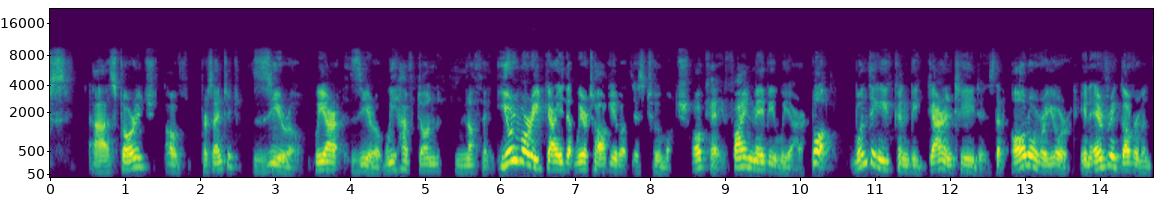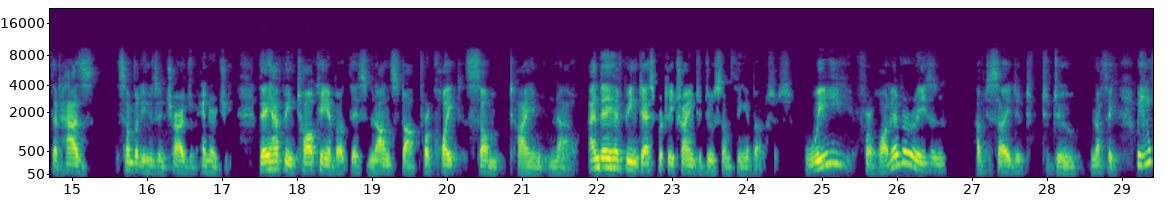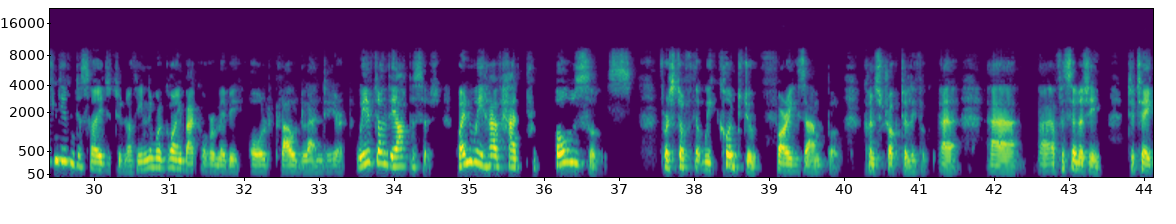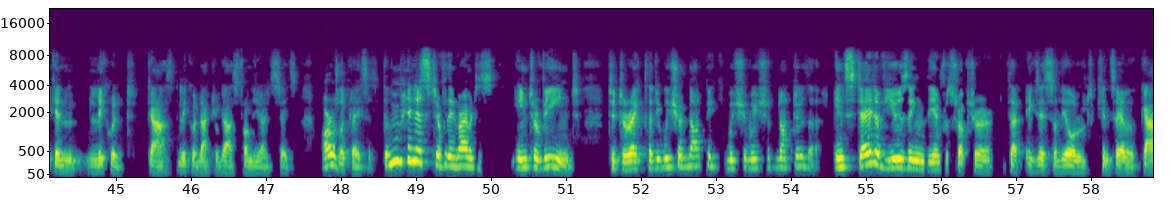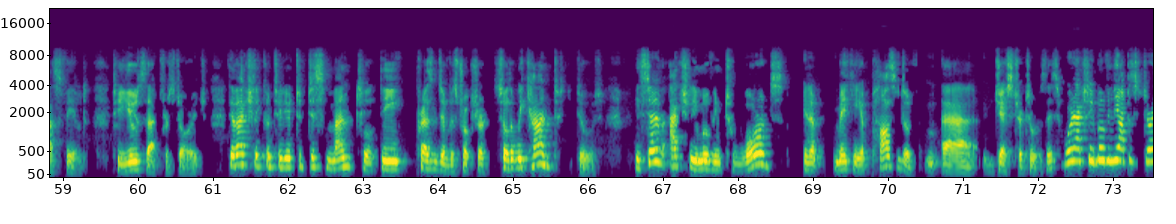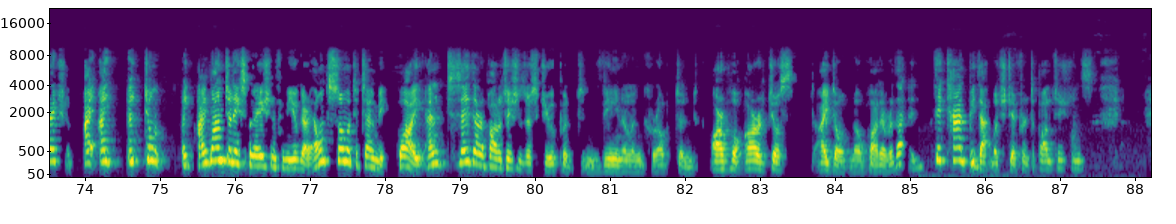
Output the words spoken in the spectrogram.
uh, storage of percentage zero. We are zero. We have done nothing. You're worried, Gary, that we're talking about this too much. Okay, fine, maybe we are. But one thing you can be guaranteed is that all over Europe, in every government that has somebody who's in charge of energy. They have been talking about this nonstop for quite some time now. And they have been desperately trying to do something about it. We, for whatever reason, have decided to do nothing. We haven't even decided to do nothing. We're going back over maybe old ploughed land here. We've done the opposite. When we have had proposals for stuff that we could do, for example, construct a, uh, uh, a facility to take in liquid gas, liquid natural gas from the United States or other places, the Minister for the Environment has intervened to direct that we should not be we should we should not do that. Instead of using the infrastructure that exists on the old Kinsale gas field to use that for storage, they've actually continued to dismantle the present infrastructure so that we can't do it. Instead of actually moving towards in a, making a positive uh, gesture towards this, we're actually moving the opposite direction. I, I, I don't I, I want an explanation from you, Gary. I want someone to tell me why. And to say that our politicians are stupid and venal and corrupt and or are just I don't know whatever that they can't be that much different to politicians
